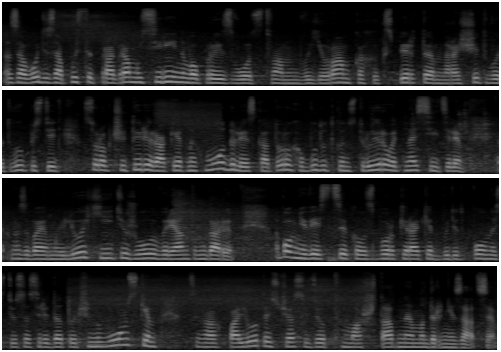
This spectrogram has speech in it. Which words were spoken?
на заводе запустят программу серийного производства. В ее рамках эксперты рассчитывают выпустить 44 ракетных модуля, из которых будут конструировать носители, так называемые легкие и тяжелые варианты «Ангары». Напомню, весь цикл сборки ракет будет полностью сосредоточен в Омске. В цехах полета сейчас идет масштабная модернизация.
